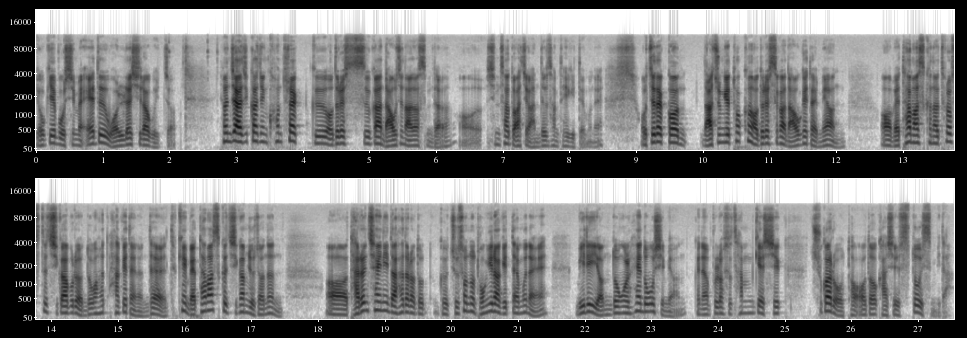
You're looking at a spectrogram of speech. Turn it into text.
여기에 보시면 add 월렛이라고 있죠. 현재 아직까지는 contract 그 address가 나오진 않았습니다. 어, 심사도 아직 안 된 상태이기 때문에 어찌됐건 나중에 토큰 address가 나오게 되면 어, 메타마스크나 트러스트 지갑으로 연동하게 되는데 특히 메타마스크 지갑 유저는 어, 다른 체인이다 하더라도 그 주소는 동일하기 때문에 미리 연동을 해 놓으시면 그냥 플러스 3개씩 추가로 더 얻어 가실 수도 있습니다.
